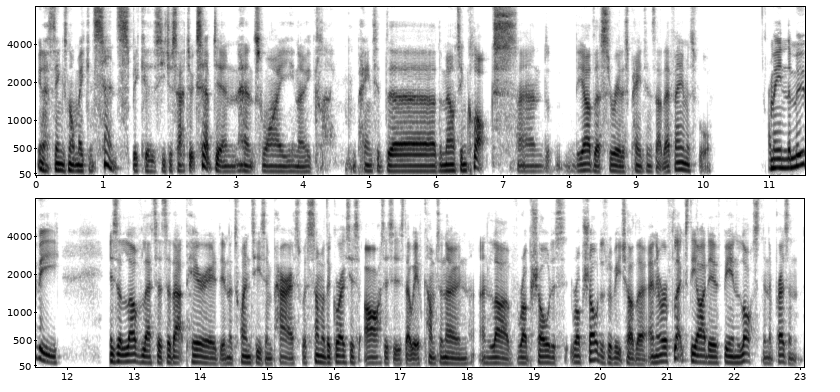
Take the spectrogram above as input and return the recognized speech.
you know, things not making sense because you just had to accept it. And hence why, you know, he painted the the melting clocks and the other surrealist paintings that they're famous for. I mean, the movie is a love letter to that period in the 20s in Paris where some of the greatest artists that we have come to know and love rub shoulders rub shoulders with each other and it reflects the idea of being lost in the present.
